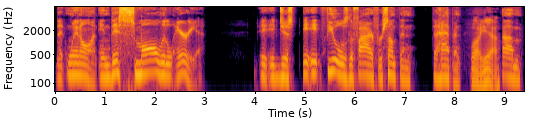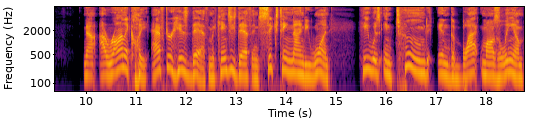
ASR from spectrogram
that went on in this small little area. It, it just it, it fuels the fire for something to happen. Well, yeah. Um, now, ironically, after his death, Mackenzie's death in 1691, he was entombed in the Black Mausoleum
